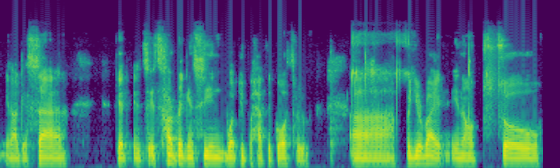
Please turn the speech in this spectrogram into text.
you know, I get sad. Get it's it's heartbreaking seeing what people have to go through. Uh, but you're right, you know. So,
